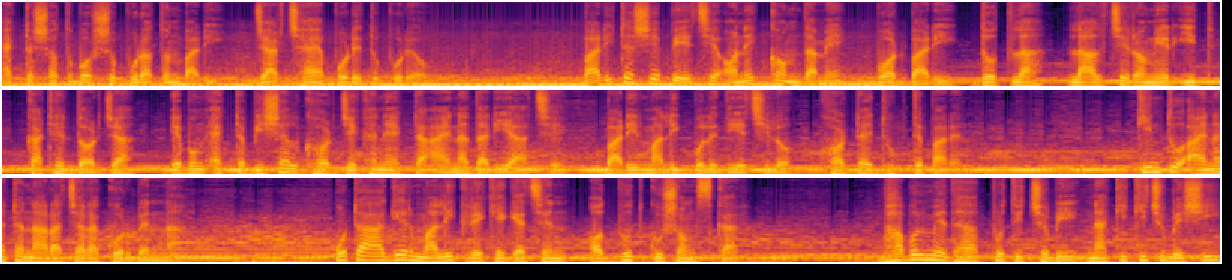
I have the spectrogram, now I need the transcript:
একটা শতবর্ষ পুরাতন বাড়ি, যার ছায়া পড়ে দুপুরেও। বাড়িটা সে পেয়েছে অনেক কম দামে, বটবাড়ি, দোতলা, লালচে রঙের ইট, কাঠের দরজা এবং একটা বিশাল ঘর যেখানে একটা আয়না দাঁড়িয়ে আছে, বাড়ির মালিক বলে দিয়েছিল, ঘরটায় ঢুকতে পারেন। কিন্তু আয়নাটা নাড়াচাড়া করবেন না। ওটা আগের মালিক রেখে গেছেন, অদ্ভুত কুসংস্কার। ভাবল মেধা, প্রতিচ্ছবি, নাকি কিছু বেশি,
